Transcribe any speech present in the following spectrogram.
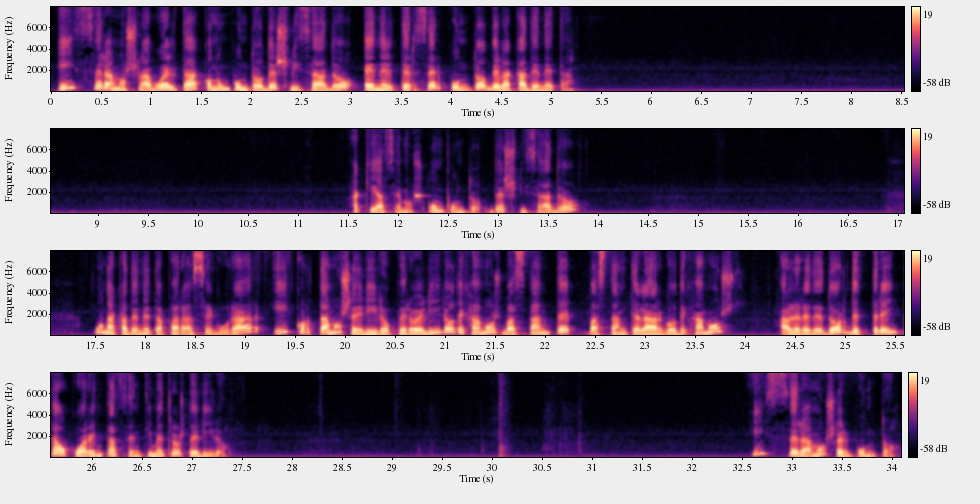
y cerramos la vuelta con un punto deslizado en el tercer punto de la cadeneta. Aquí hacemos un punto deslizado una cadeneta para asegurar y cortamos el hilo, pero el hilo dejamos bastante, bastante largo, dejamos alrededor de 30 o 40 centímetros del hilo. Y cerramos el punto.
